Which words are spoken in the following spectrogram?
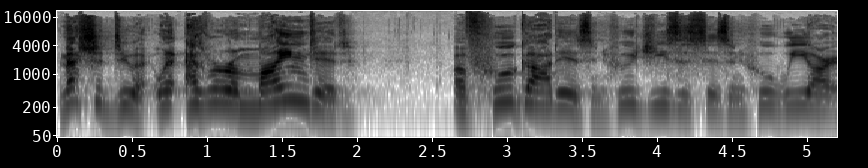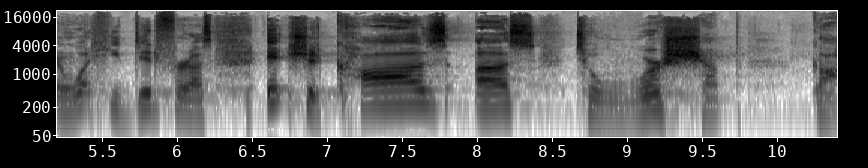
And that should do it. As we're reminded of who God is and who Jesus is and who we are and what he did for us, it should cause us to worship God.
